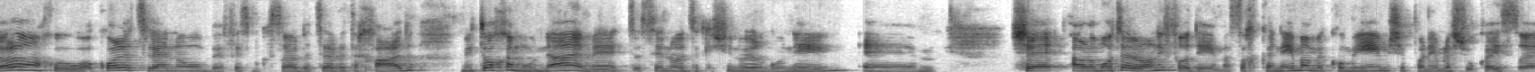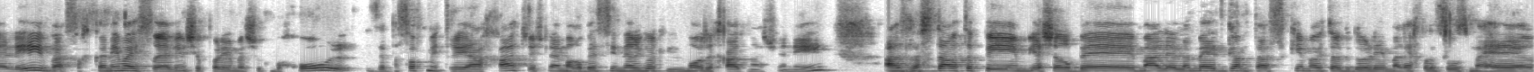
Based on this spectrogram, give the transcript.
לא, לא, אנחנו, הכל אצלנו בפייסבוק ישראל בצוות אחד, מתוך אמונה האמת, עשינו את זה כשינוי ארגוני, אמ, שהעולמות האלה לא נפרדים, השחקנים המקומיים שפונים לשוק הישראלי והשחקנים הישראלים שפונים לשוק בחו"ל, זה בסוף מטריה אחת שיש להם הרבה סינרגיות ללמוד אחד מהשני, אז לסטארט-אפים יש הרבה מה ללמד גם את העסקים היותר גדולים על איך לזוז מהר,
